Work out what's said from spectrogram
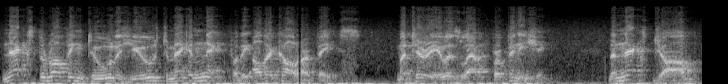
Next, the roughing tool is used to make a nick for the other collar face. Material is left for finishing. The next job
